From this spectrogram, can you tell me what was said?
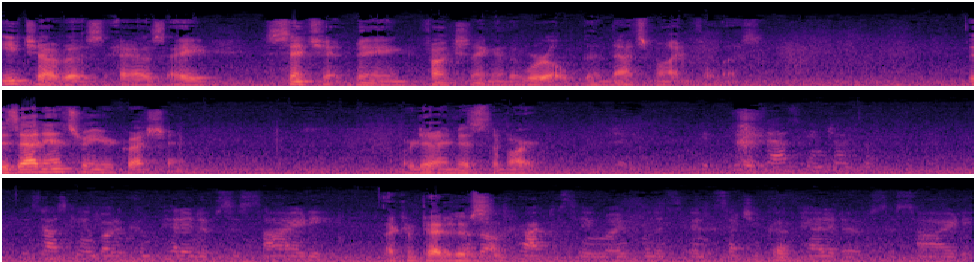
each of us as a sentient being functioning in the world, then that's mindfulness. Is that answering your question? Or did I miss the mark? He's asking, Joseph, he's asking about a competitive society. A competitive society. About practicing mindfulness in such a competitive society.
